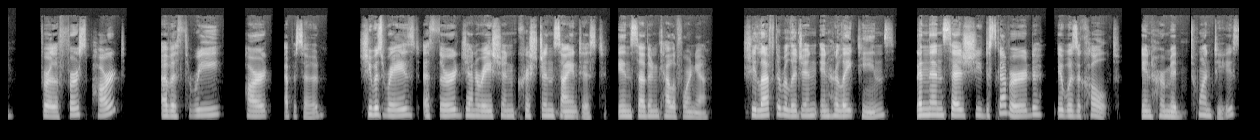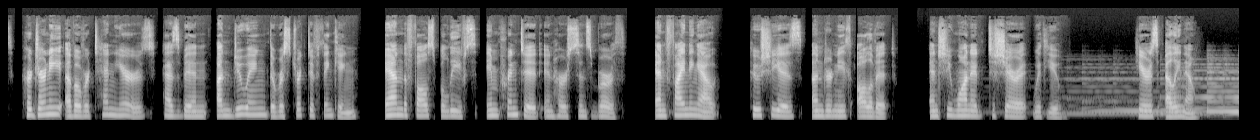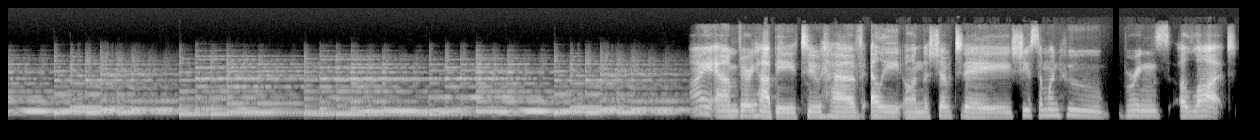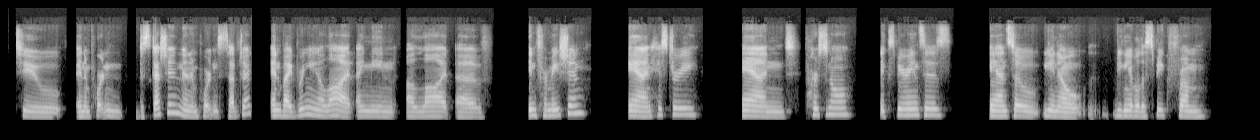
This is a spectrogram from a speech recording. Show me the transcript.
for the first part of a three part episode. She was raised a third generation Christian scientist in Southern California. She left the religion in her late teens and then says she discovered it was a cult in her mid 20s. Her journey of over 10 years has been undoing the restrictive thinking and the false beliefs imprinted in her since birth and finding out who she is underneath all of it. And she wanted to share it with you. Here's Ellie now. Am very happy to have Ellie on the show today. She is someone who brings a lot to an important discussion, an important subject. And by bringing a lot, I mean a lot of information and history and personal experiences. And so, you know, being able to speak from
